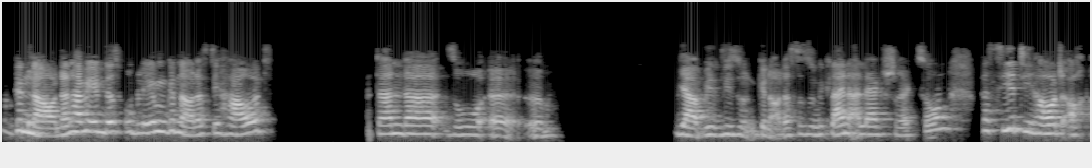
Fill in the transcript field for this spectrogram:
Genau. Und dann haben wir eben das Problem, genau, dass die Haut dann da so, äh, ähm, ja, wie, wie so, genau, dass das so eine kleine allergische Reaktion passiert, die Haut auch,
